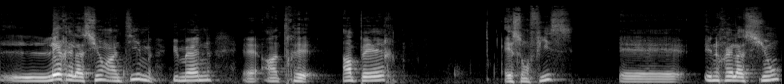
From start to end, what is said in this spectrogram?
les relations intimes humaines euh, entre un père et son fils, et une relation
